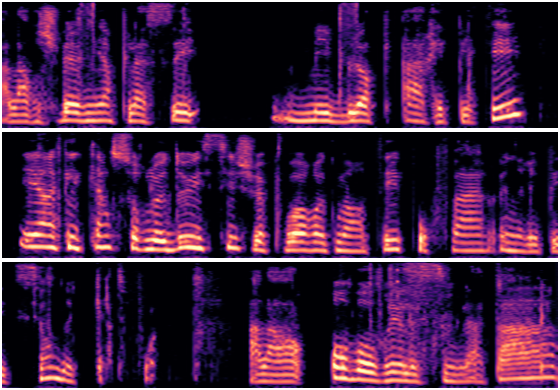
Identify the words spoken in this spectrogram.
Alors, je vais venir placer mes blocs à répéter et en cliquant sur le 2 ici, je vais pouvoir augmenter pour faire une répétition de 4 fois. Alors, on va ouvrir le simulateur,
